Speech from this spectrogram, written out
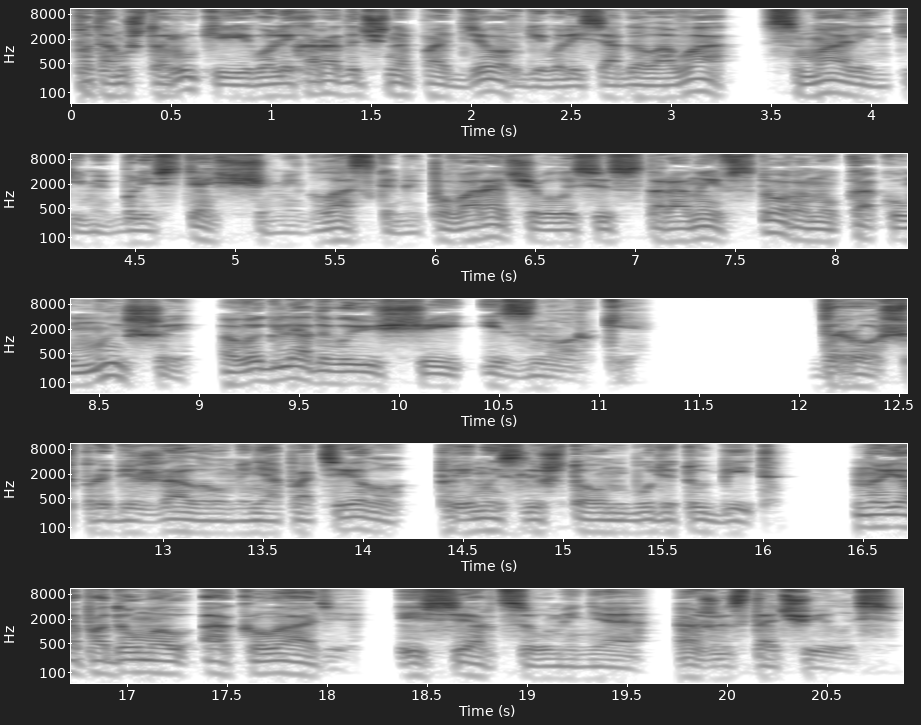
потому что руки его лихорадочно подергивались, а голова с маленькими блестящими глазками поворачивалась из стороны в сторону, как у мыши, выглядывающей из норки. Дрожь пробежала у меня по телу при мысли, что он будет убит. Но я подумал о кладе, и сердце у меня ожесточилось.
